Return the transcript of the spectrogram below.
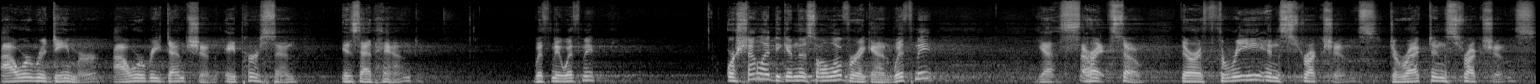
our Redeemer, our redemption, a person, is at hand. With me, with me? Or shall I begin this all over again? With me? Yes. All right, so there are three instructions, direct instructions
